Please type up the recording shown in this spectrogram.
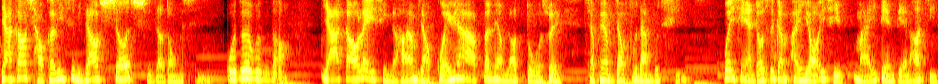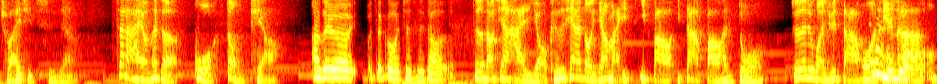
牙膏巧克力是比较奢侈的东西，我真的不知道。牙膏类型的好像比较贵，因为它的分量比较多，所以小朋友比较负担不起。我以前也都是跟朋友一起买一点点，然后挤出来一起吃这样。再来还有那个果冻条啊，这个我这个我就知道了，这个到现在还有，可是现在都一定要买一一包一大包很多。就是如果你去杂货店啊，有，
